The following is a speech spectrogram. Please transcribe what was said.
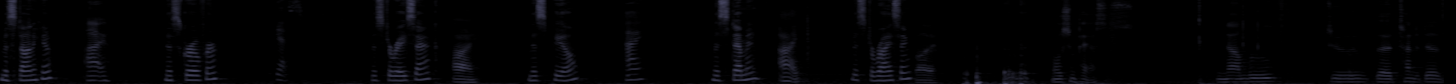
Ms. Donahue? Aye. Ms. Grover? Yes. Mr. Raczak? Aye. Ms. Peel? Aye. Ms. Demme? Aye. Mr. Rising? Aye. Motion passes. We now move to the tentative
